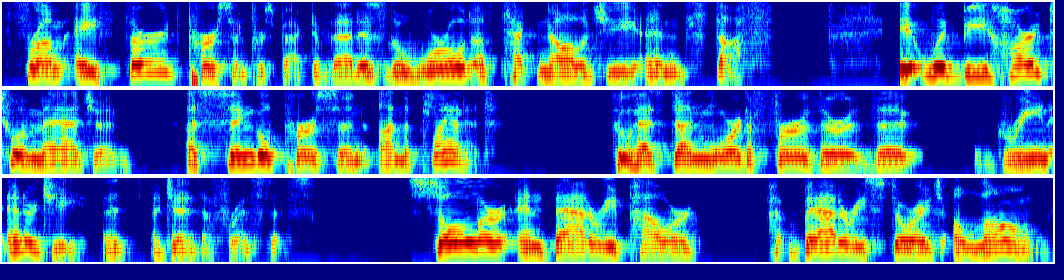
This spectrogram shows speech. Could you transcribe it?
from a third person perspective, that is the world of technology and stuff, it would be hard to imagine a single person on the planet who has done more to further the green energy agenda, for instance. Solar and battery powered battery storage alone,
